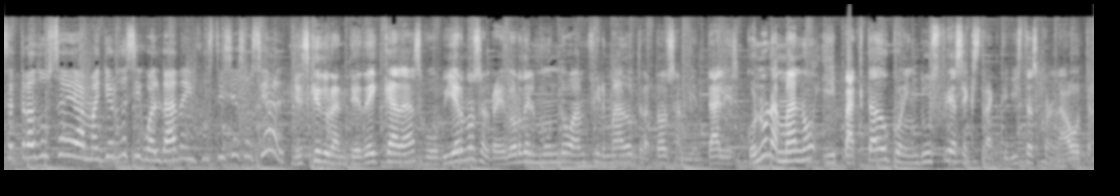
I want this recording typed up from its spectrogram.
se traduce a mayor desigualdad e injusticia social. Y es que durante décadas gobiernos alrededor del mundo han firmado tratados ambientales con una mano y pactado con industrias extractivistas con la otra.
